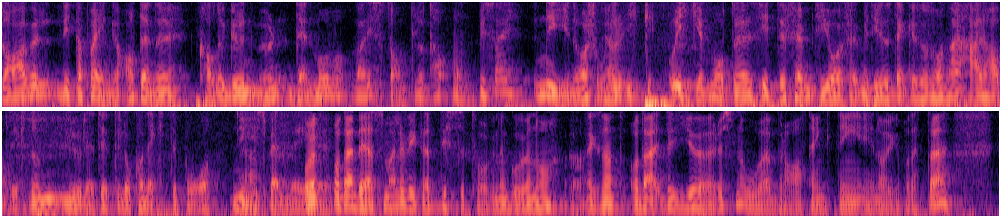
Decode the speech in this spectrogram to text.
da er vel litt av poenget at denne kalde grunnmuren den må være i stand til å ta opp i seg nye innovasjoner, ja. og, ikke, og, ikke, på en måte sitte fem-ti år frem i tid og tenke sånn nei, her hadde vi ikke noen muligheter til å connecte på nye ja. spennende og, og, det er det som er litt viktig, at disse togene går jo nå. Ja. Og det, er, det gjøres noe bra tenkning i Norge på dette.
